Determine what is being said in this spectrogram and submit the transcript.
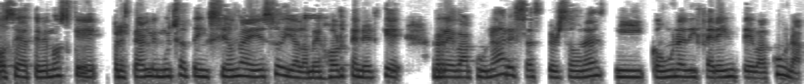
O sea, tenemos que prestarle mucha atención a eso y a lo mejor tener que revacunar a esas personas y con una diferente vacuna.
